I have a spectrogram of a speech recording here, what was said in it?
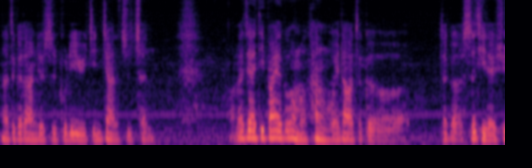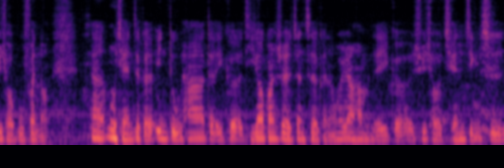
那这个当然就是不利于金价的支撑。好，那在第八页部分，我们看回到这个这个实体的需求部分哦。那目前这个印度它的一个提高关税的政策，可能会让他们的一个需求前景是，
